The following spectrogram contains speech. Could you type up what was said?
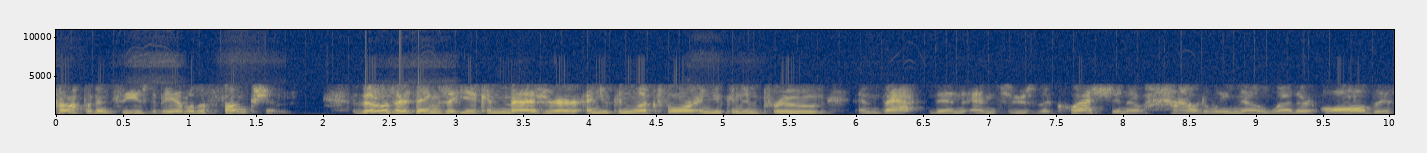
competencies to be able to function. Those are things that you can measure and you can look for and you can improve, and that then answers the question of how do we know whether all this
